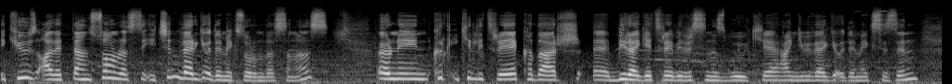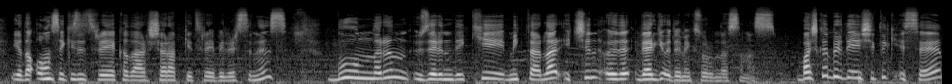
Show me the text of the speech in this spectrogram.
200 adetten sonrası için vergi ödemek zorundasınız. Örneğin 42 litreye kadar e, bira getirebilirsiniz bu ülkeye herhangi bir vergi ödemeksizin ya da 18 litreye kadar şarap getirebilirsiniz. Bunların üzerindeki miktarlar için öde- vergi ödemek zorundasınız. Başka bir değişiklik ise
